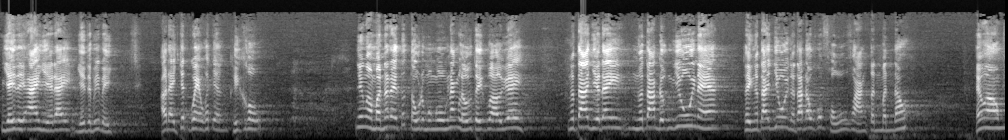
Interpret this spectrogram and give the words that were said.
Vậy thì ai về đây? Vậy thì quý vị ở đây chết queo hết trơn, khỉ khô. Nhưng mà mình ở đây tích tụ được một nguồn năng lượng tuyệt vời ghê. Người ta về đây, người ta được vui nè. Thì người ta vui, người ta đâu có phụ phàng tình mình đâu. Hiểu không?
